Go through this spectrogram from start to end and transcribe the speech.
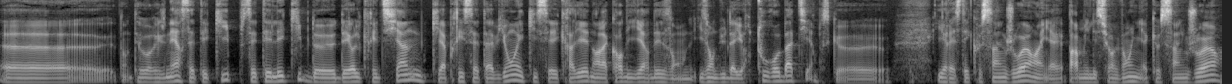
dont est originaire cette équipe. C'était l'équipe de, des All Christian qui a pris cet avion et qui s'est écrasé dans la cordillère des Andes. Ils ont dû d'ailleurs tout rebâtir parce que il restait que cinq joueurs. Hein. Parmi les survivants, il n'y a que cinq joueurs.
